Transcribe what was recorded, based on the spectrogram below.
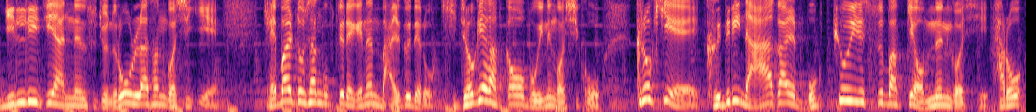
밀리지 않는 수준으로 올라선 것이기에 개발도상국들에게는 말 그대로 기적에 가까워 보이는 것이고 그렇기에 그들이 나아갈 목표일 수밖에 없는 것이 바로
